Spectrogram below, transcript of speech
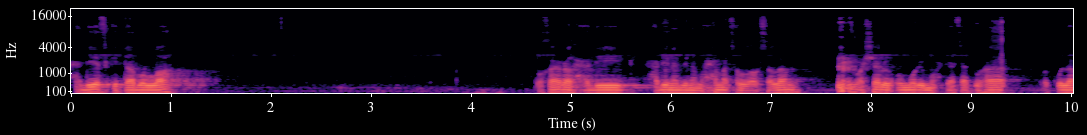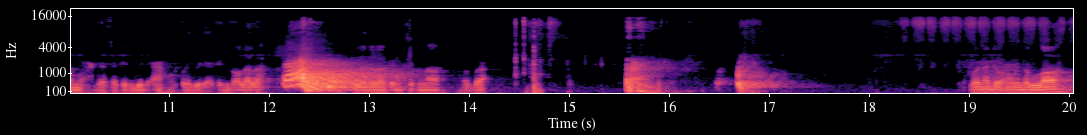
حديث كتاب الله وخير الحديث حديث نبينا محمد صلى الله عليه وسلم وشر الأمور محدثاتها وكل محدثة بدعة وكل بدعة ضلالة وكل ضلالة في النار وبعد وندعو إلى الله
